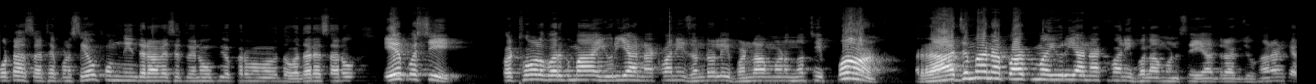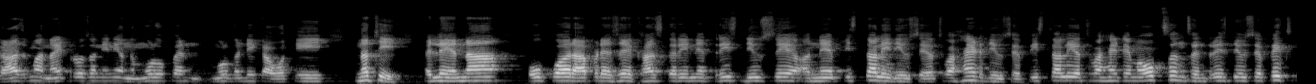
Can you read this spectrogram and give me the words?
પોટાશ સાથે પણ સેવ ફોર્મની અંદર આવે છે તો એનો ઉપયોગ કરવામાં આવે તો વધારે સારું. એ પછી કઠોળ વર્ગમાં યુરિયા નાખવાની જનરલી ભલામણ નથી પણ રાજમાના પાકમાં યુરિયા નાખવાની ભલામણ છે, યાદ રાખજો. કારણ કે રાજમાં નાઇટ્રોજન એની અંદર મૂળ ઉપર મૂળ ગંડિકા હોતી નથી. એટલે એના ઉપર આપણે છે ખાસ કરીને ત્રીસ દિવસે અને પિસ્તાલીસ દિવસે અથવા સાઠ દિવસે, પિસ્તાલીસ અથવા સાઠ એમાં ઓપ્શન છે ત્રીસ દિવસે ફિક્સ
